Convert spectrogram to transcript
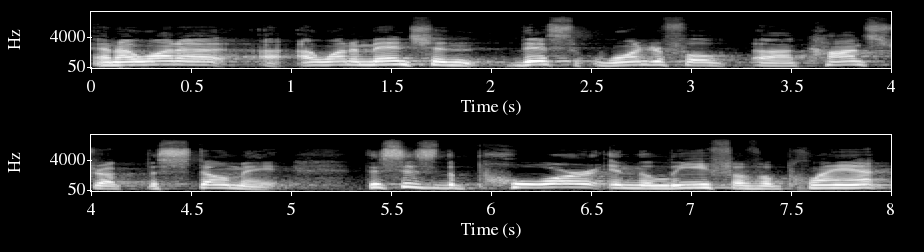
And I want to I wanna mention this wonderful uh, construct, the stomate. This is the pore in the leaf of a plant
